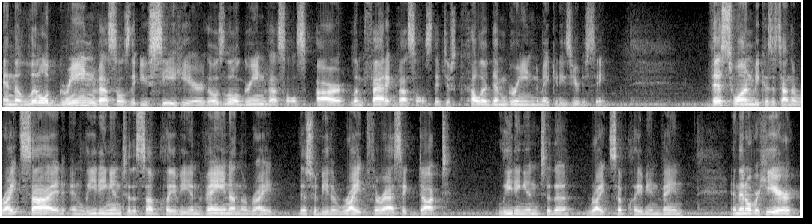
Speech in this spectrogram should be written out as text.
And the little green vessels that you see here, those little green vessels are lymphatic vessels. They've just colored them green to make it easier to see. This one, because it's on the right side and leading into the subclavian vein on the right, this would be the right thoracic duct leading into the right subclavian vein. And then over here,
